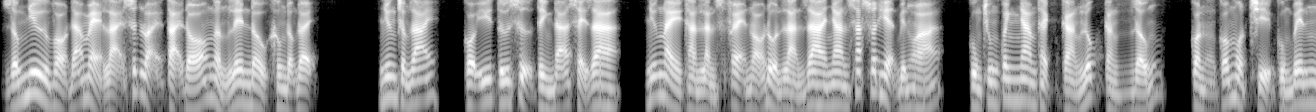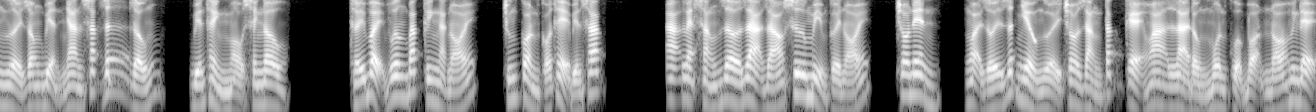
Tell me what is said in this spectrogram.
giống như vỏ đã mẹ lại sức loại tại đó ngẩng lên đầu không động đậy. Nhưng chậm rãi, có ý tứ sự tình đã xảy ra, những này thàn lằn phệ nó đồn làn da nhan sắc xuất hiện biến hóa, cùng chung quanh nham thạch càng lúc càng giống, còn có một chỉ cùng bên người rong biển nhan sắc rất giống, biến thành màu xanh nâu. Thấy vậy Vương Bắc kinh ngạc nói, chúng còn có thể biến sắc. À lẹ sáng giờ dạ giáo sư mỉm cười nói, cho nên, ngoại giới rất nhiều người cho rằng tắc kẻ hoa là đồng môn của bọn nó huynh đệ.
